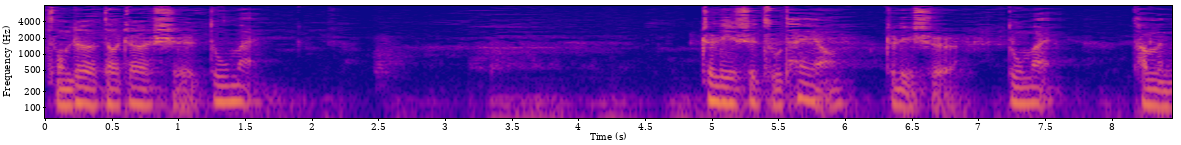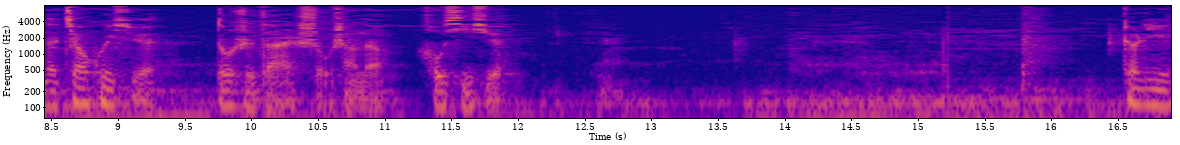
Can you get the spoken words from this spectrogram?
从这到这是督脉。这里是足太阳，这里是督脉，它们的交汇穴都是在手上的后溪穴。这里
